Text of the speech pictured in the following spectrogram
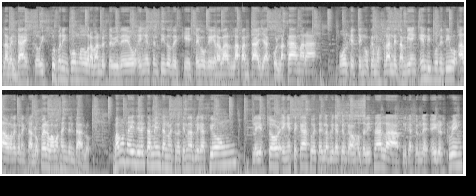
la verdad estoy súper incómodo grabando este video en el sentido de que tengo que grabar la pantalla con la cámara porque tengo que mostrarle también el dispositivo a la hora de conectarlo, pero vamos a intentarlo. Vamos a ir directamente a nuestra tienda de aplicación, Play Store. En este caso, esta es la aplicación que vamos a utilizar, la aplicación de AirScreen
